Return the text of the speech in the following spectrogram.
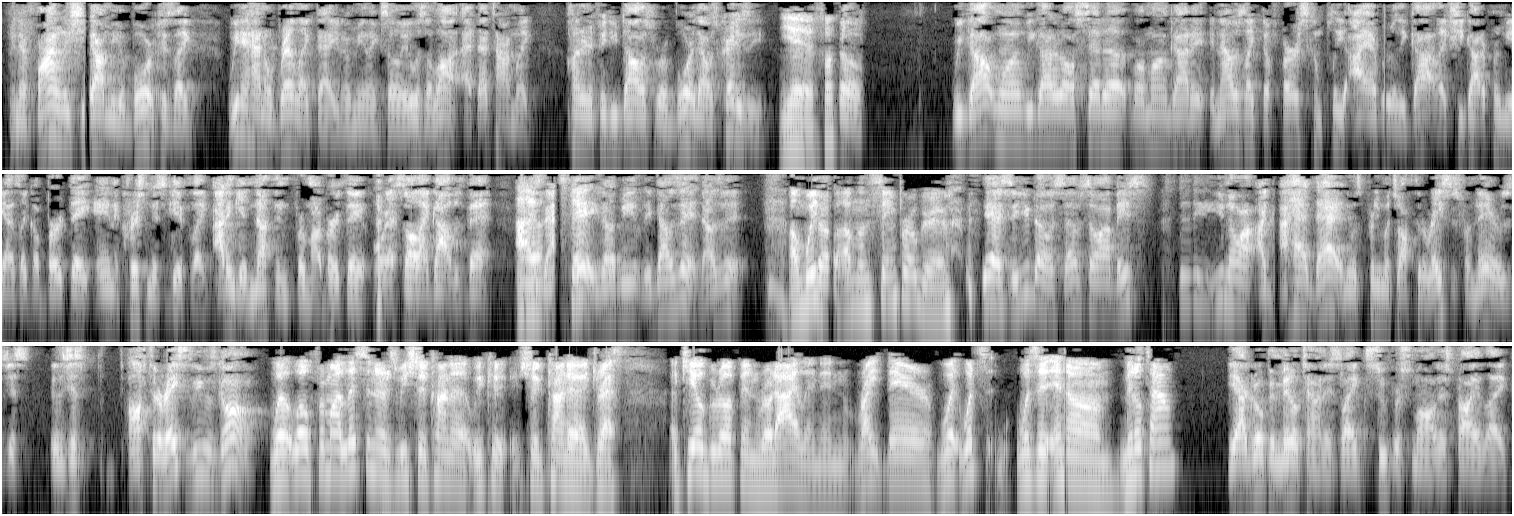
And then finally she got me a board because like we didn't have no bread like that. You know what I mean? Like so it was a lot at that time. Like hundred and fifty dollars for a board. That was crazy. Yeah, fuck. So we got one. We got it all set up. My mom got it, and that was like the first complete I ever really got. Like she got it for me as like a birthday and a Christmas gift. Like I didn't get nothing for my birthday, or that's all I got was that. I 'Cause that's it. You know what I mean? Like, that was it. That was it. I'm with. So- I'm on the same program. Yeah, so you know up. So I basically, you know, I I had that, and it was pretty much off to the races from there. It was just it was just off to the races. We was gone. Well, well, for my listeners, we should kind of we could should kind of address. Akil grew up in Rhode Island, and right there, what what's was it in um Middletown? Yeah, I grew up in Middletown. It's like super small. There's probably like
